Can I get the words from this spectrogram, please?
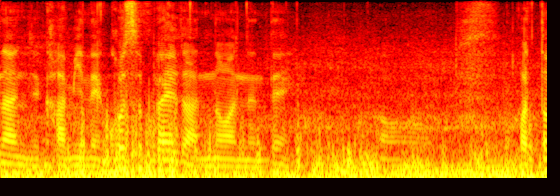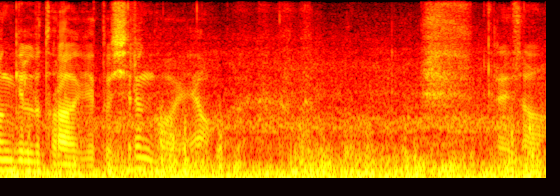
가뜩이나 이제 가민에 코스 파일도 안 나왔는데 어, 왔던 길로 돌아가기 또 싫은 거예요. 그래서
